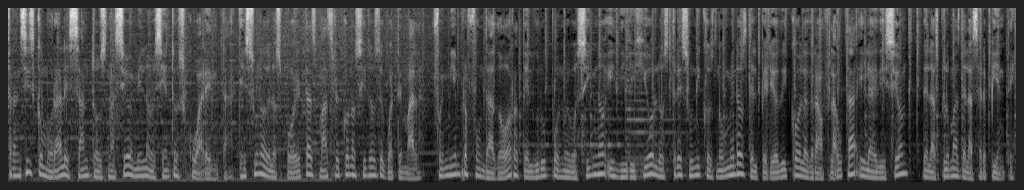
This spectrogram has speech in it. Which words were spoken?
Francisco Morales Santos nació en 1940. Es uno de los poetas más reconocidos de Guatemala. Fue miembro fundador del grupo Nuevo Signo y dirigió los tres únicos números del periódico La Gran Flauta y la edición de Las Plumas de la Serpiente.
